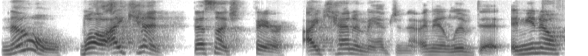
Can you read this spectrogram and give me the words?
No. Well, I can't. That's not fair. I can imagine it. I mean, I lived it. And, you know,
